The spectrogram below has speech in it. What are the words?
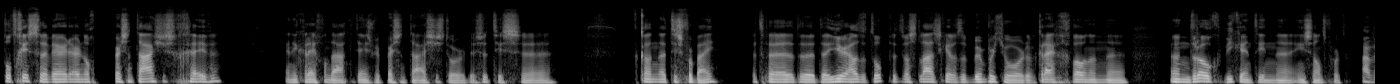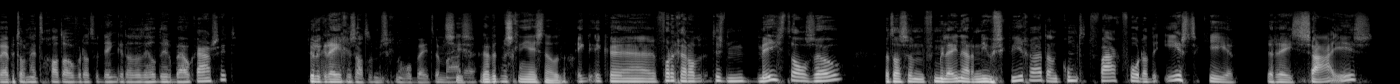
tot gisteren werden er nog percentages gegeven. En ik kreeg vandaag niet eens meer percentages door. Dus het is, eh, het kan, het is voorbij. Het, eh, de, de, hier houdt het op. Het was de laatste keer dat we het bumpertje hoorden. We krijgen gewoon een, eh, een droog weekend in, eh, in Zandvoort. Maar we hebben het toch net gehad over dat we denken dat het heel dicht bij elkaar zit. Tuurlijk, regen is altijd misschien nog wel beter. Maar Precies. we hebben het misschien niet eens nodig. ik, ik, vorig jaar had het is meestal zo dat als een Formule 1 naar een nieuw circuit gaat, dan komt het vaak voor dat de eerste keer de race saai is.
